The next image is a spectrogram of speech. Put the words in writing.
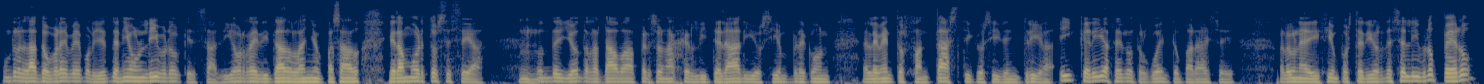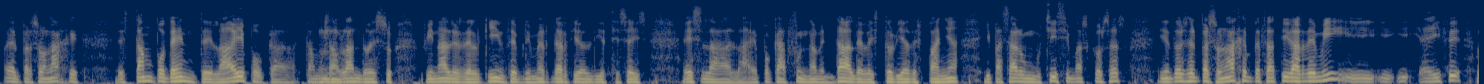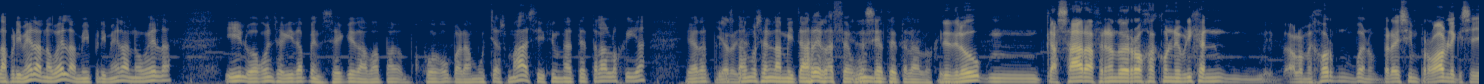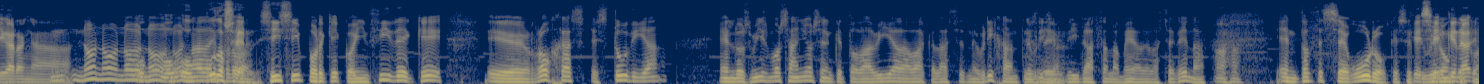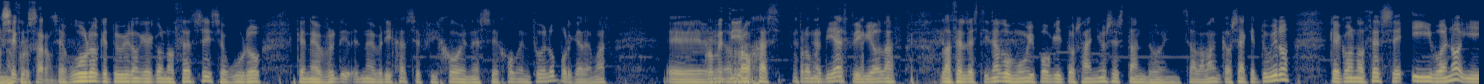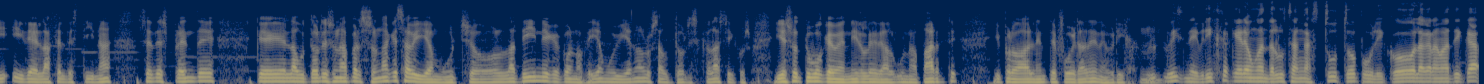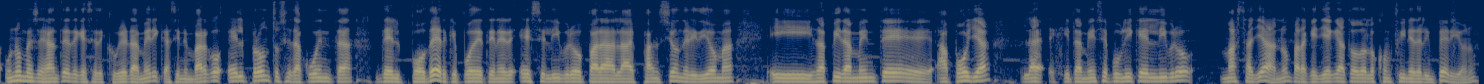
un relato breve, porque yo tenía un libro que salió reeditado el año pasado, que era Muertos S.A., Donde yo trataba personajes literarios siempre con elementos fantásticos y de intriga. Y quería hacer otro cuento para, ese, para una edición posterior de ese libro, pero el personaje es tan potente, la época, estamos hablando de eso, finales del 15, primer tercio del 16, es la, la época fundamental de la historia de España y pasaron muchísimas cosas. Y entonces el personaje empezó a tirar de mí y, y- y- e hice la primera novela, mi primera novela. Y luego enseguida pensé que daba pa- juego para muchas más. Hice una tetralogía y ahora, Y ahora ya- estamos en la mitad de la segunda tetralogía. Desde luego, mm, casar a Fernando de Rojas con Nebrija, a lo mejor, bueno, pero es improbable que se llegaran a... No, no, no, o- no, o- no es o nada pudo ser. improbable. Sí, sí, porque coincide que eh, Rojas estudia en los mismos años en que todavía daba clases Nebrija, antes Nebrija. De, ir a Zalamea de la Serena. Ajá. Entonces seguro que se Que tuvieron que se cruzaron. Seguro que tuvieron que conocerse y seguro que Nebri- Nebrija se fijó en ese jovenzuelo porque además eh, Prometía. Rojas prometía, escribió la, la Celestina con muy poquitos años estando en Salamanca. O sea que tuvieron que conocerse y bueno, y, y de la Celestina se desprende que el autor es una persona que sabía mucho latín y que conocía muy bien a los autores clásicos. Y eso tuvo que venirle de alguna parte y probablemente fuera de Nebrija. Mm. Luis Nebrija, que era un andaluz tan astuto, publicó la gramática unos meses antes de que se descubriera América. Sin embargo, él pronto se da cuenta del poder que puede tener ese libro para la expansión del idioma y rápidamente eh, apoya la- que también se publique el libro más allá, ¿no? Para que llegue a todos los confines del imperio, ¿no?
